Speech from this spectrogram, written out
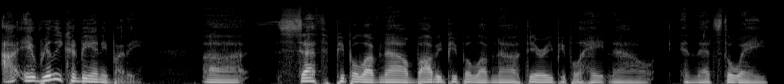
I, it really could be anybody. Uh, Seth, people love now. Bobby, people love now. Theory, people hate now, and that's the way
